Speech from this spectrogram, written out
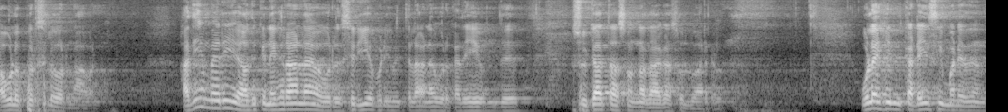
அவ்வளோ பெருசில் ஒரு நாவல். அதேமாரி அதுக்கு நிகரான ஒரு சிறிய வடிவத்திலான ஒரு கதையை வந்து சுஜாதா சொன்னதாக சொல்வார்கள். உலகின் கடைசி மனிதன்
